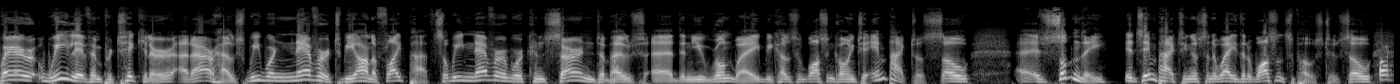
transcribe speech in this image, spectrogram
where we live in particular at our house, we were never to be on a flight path. So we never were concerned about uh, the new runway because it wasn't going to impact us. So uh, suddenly it's impacting us in a way that it wasn't supposed to. So that,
